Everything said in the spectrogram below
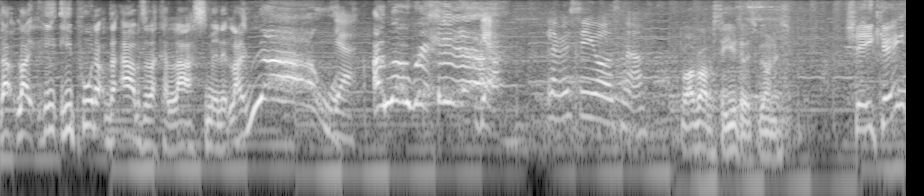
that, like he, he pulled out the abs at like a last minute, like no. Yeah. I'm over here. Yeah. Let me see yours now. Well, I'd rather see you do it, to be honest. Cheeky.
